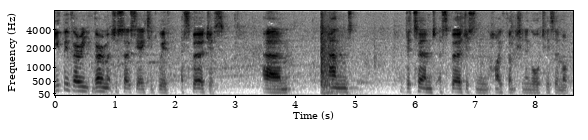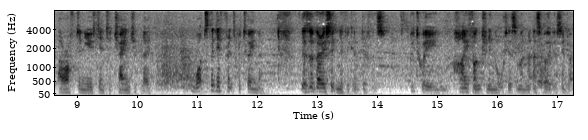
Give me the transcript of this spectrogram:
You've been very, very much associated with Asperger's, um, and the terms Asperger's and high functioning autism are, are often used interchangeably. What's the difference between them? There's a very significant difference between high functioning autism and Asperger's syndrome.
